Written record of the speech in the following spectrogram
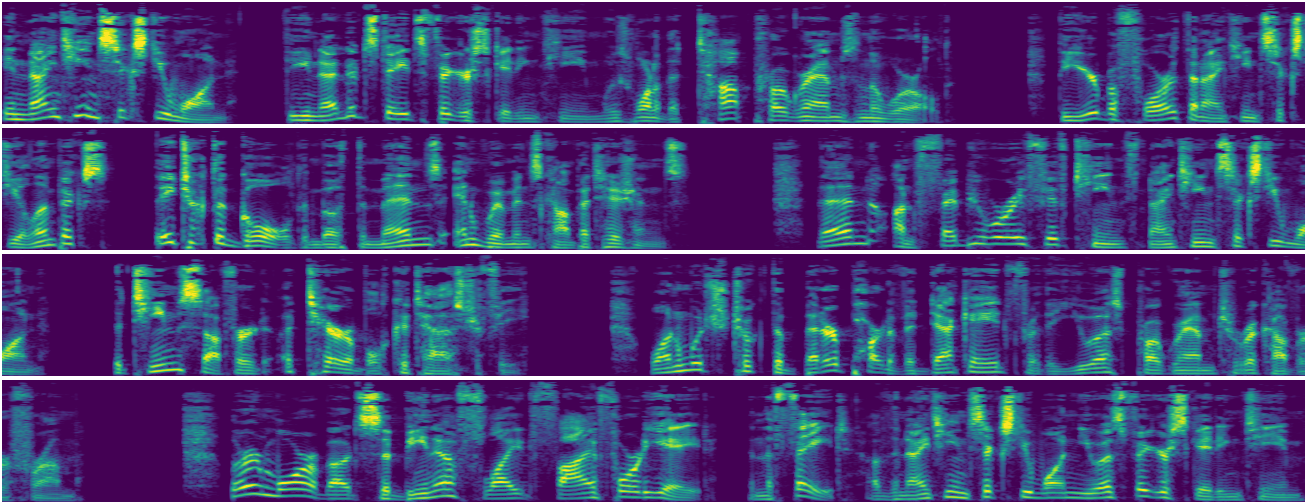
In 1961, the United States figure skating team was one of the top programs in the world. The year before the 1960 Olympics, they took the gold in both the men's and women's competitions. Then, on February 15, 1961, the team suffered a terrible catastrophe, one which took the better part of a decade for the U.S. program to recover from. Learn more about Sabena Flight 548 and the fate of the 1961 U.S. figure skating team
